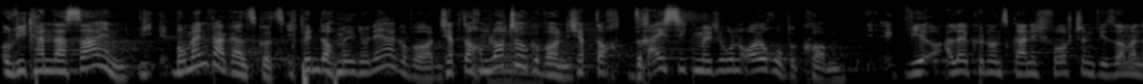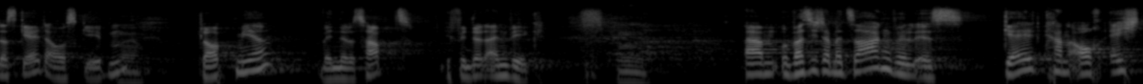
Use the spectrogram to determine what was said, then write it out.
Und wie kann das sein? Wie, Moment mal ganz kurz, ich bin doch Millionär geworden, ich habe doch im Lotto gewonnen, ich habe doch 30 Millionen Euro bekommen. Wir alle können uns gar nicht vorstellen, wie soll man das Geld ausgeben. Glaubt mir, wenn ihr das habt, ihr findet einen Weg. Ähm, und was ich damit sagen will, ist, Geld kann auch echt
